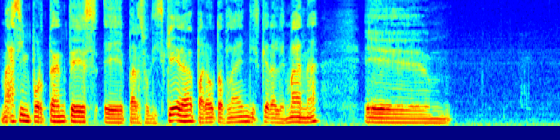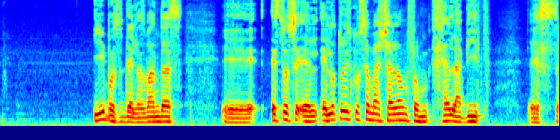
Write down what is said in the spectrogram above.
más importantes eh, para su disquera, para Out of Line, disquera alemana. Eh, y pues de las bandas, eh, esto es el, el, otro disco se llama Shalom from Hell Aviv. Es,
